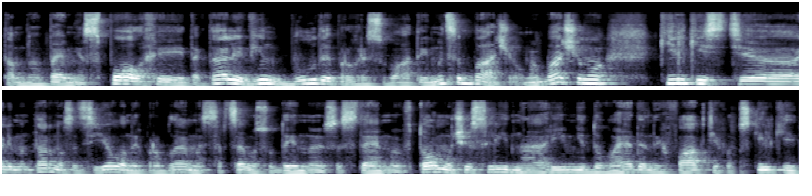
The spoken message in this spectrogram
там на певні сполохи і так далі, він буде прогресувати. І ми це бачимо. Ми бачимо кількість е, аліментарно асоційованих проблем з серцево-судинною системою, в тому числі на рівні доведених фактів, оскільки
